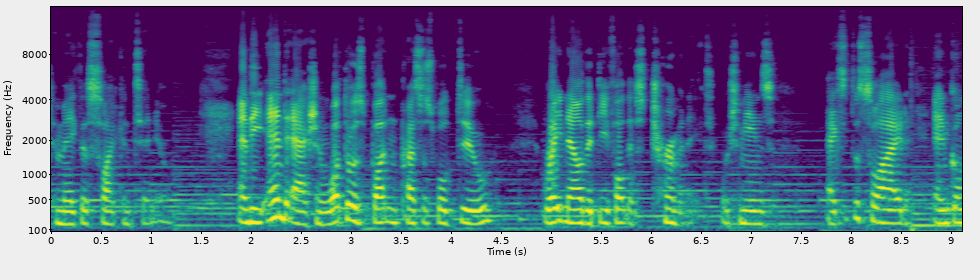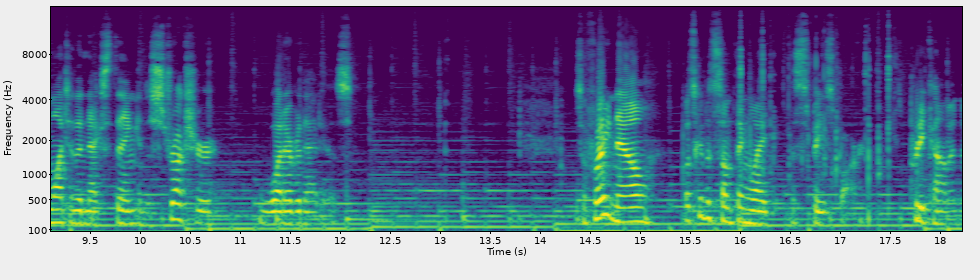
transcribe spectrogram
to make this slide continue. And the end action, what those button presses will do, right now the default is terminate, which means exit the slide and go on to the next thing in the structure, whatever that is. So for right now, let's give it something like the spacebar. Pretty common.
